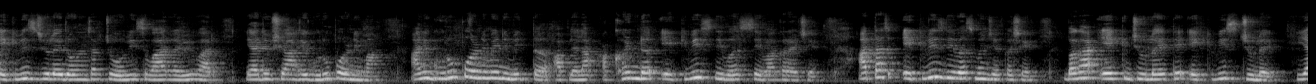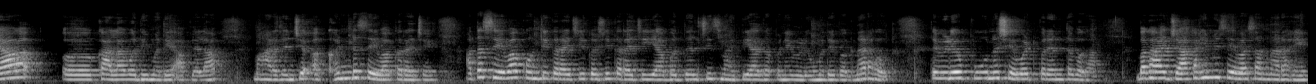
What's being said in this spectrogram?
एकवीस जुलै दोन हजार चोवीस वार रविवार या दिवशी आहे गुरुपौर्णिमा. आणि गुरुपौर्णिमेनिमित्त आपल्याला अखंड एकवीस दिवस सेवा करायची आहे. आताच एकवीस दिवस म्हणजे कसे? बघा एक जुलै ते एकवीस जुलै. या कालावधीमध्ये आपल्याला महाराजांची अखंड सेवा करायची आहे. आता सेवा कोणती करायची कशी करायची याबद्दलचीच माहिती आज आपण या व्हिडिओमध्ये बघणार आहोत. तर व्हिडिओ पूर्ण शेवटपर्यंत बघा. बघा ज्या काही मी सेवा सांगणार आहे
